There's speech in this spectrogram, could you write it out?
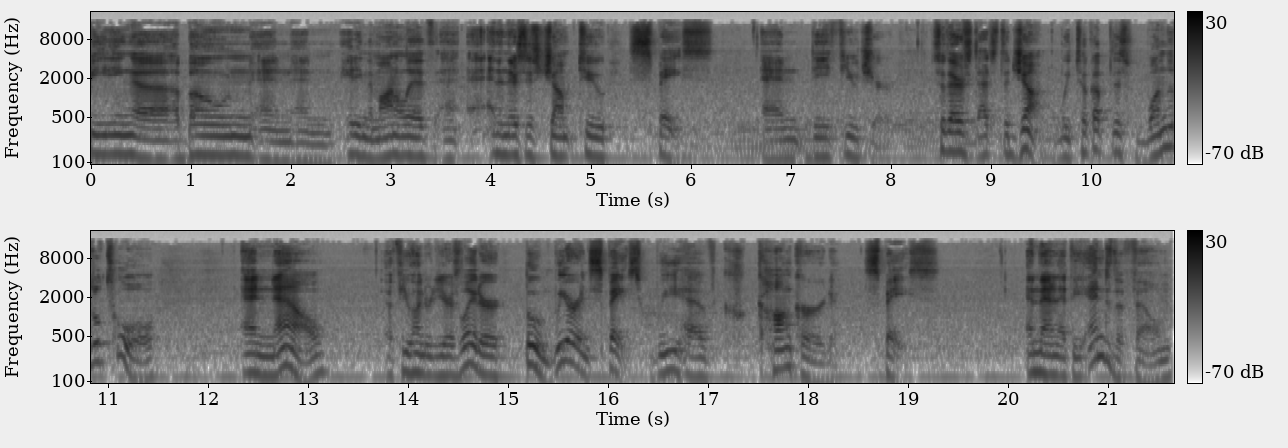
beating a, a bone and, and hitting the monolith, and, and then there's this jump to space and the future. So there's that's the jump. We took up this one little tool, and now a few hundred years later, boom, we are in space. We have c- conquered space. And then at the end of the film,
